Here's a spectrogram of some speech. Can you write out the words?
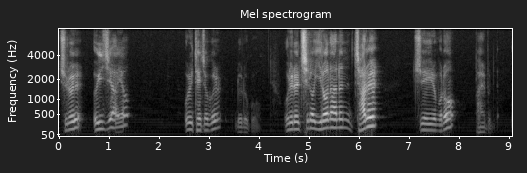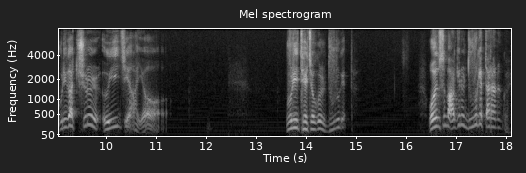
주를 의지하여 우리 대적을 누르고 우리를 치러 일어나는 자를 주의 이름으로 밟으리다. 우리가 주를 의지하여 우리 대적을 누르겠다. 원수 마귀를 누르겠다라는 거예요.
